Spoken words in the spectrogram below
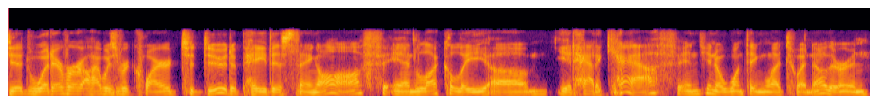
did whatever I was required to do to pay this thing off. And luckily, um, it had a calf, and you know, one thing led to another, and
